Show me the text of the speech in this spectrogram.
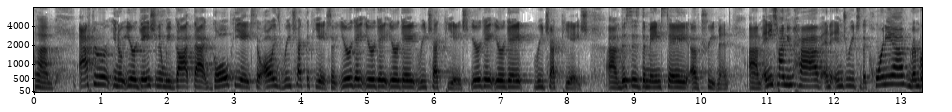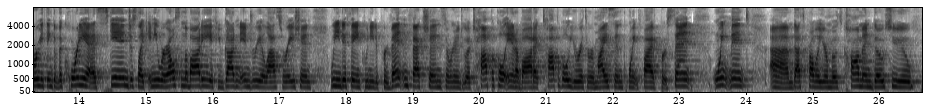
Um, after you know irrigation and we've got that goal pH, so always recheck the pH. So irrigate, irrigate, irrigate, recheck pH. Irrigate, irrigate, recheck pH. Um, this is the mainstay of treatment. Um, anytime you have an injury to the cornea, remember we think of the cornea as skin, just like anywhere else in the body. If you've got an injury, a laceration, we need to think we need to prevent infection. So we're going to do a topical antibiotic, topical erythromycin 0.5% ointment. Um, that's probably your most common go-to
